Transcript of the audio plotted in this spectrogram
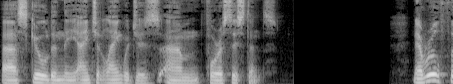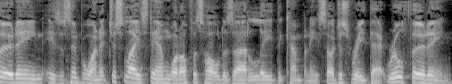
uh, skilled in the ancient languages um, for assistance. Now, Rule 13 is a simple one. It just lays down what office holders are to lead the company. So I'll just read that. Rule 13.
